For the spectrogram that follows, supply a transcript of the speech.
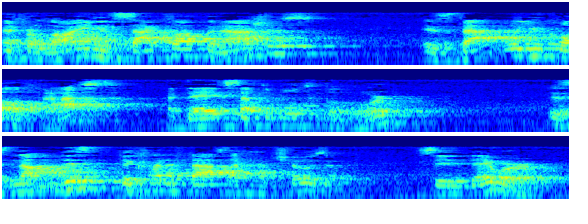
and for lying in sackcloth and ashes? Is that what you call a fast? A day acceptable to the Lord? Is not this the kind of fast I have chosen? See, they were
